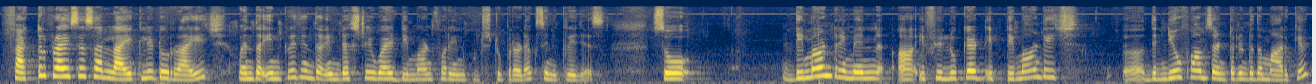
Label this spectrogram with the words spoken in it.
factor prices are likely to rise when the increase in the industry wide demand for inputs to products increases. So, demand remain uh, if you look at if demand is uh, the new firms enter into the market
